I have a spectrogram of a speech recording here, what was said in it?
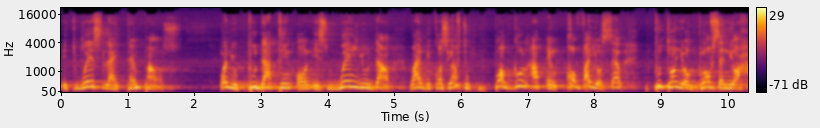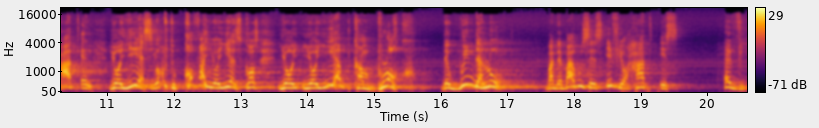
it weighs like 10 pounds. When you put that thing on, it's weighing you down. Why? Because you have to buckle up and cover yourself, put on your gloves and your hat and your ears. You have to cover your ears because your, your ear can block the wind alone. But the Bible says if your heart is heavy,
